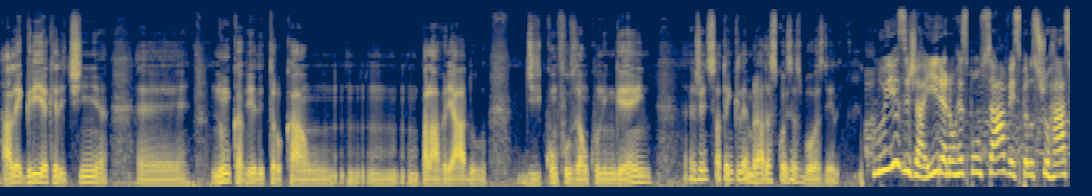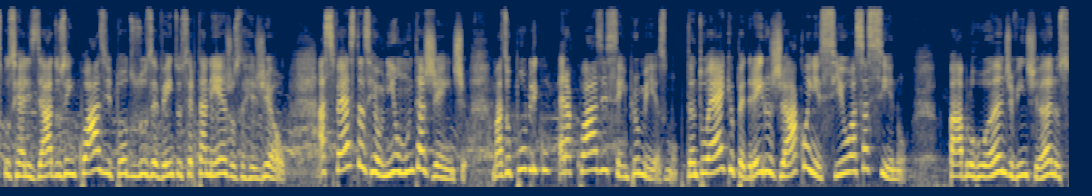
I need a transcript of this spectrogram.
A alegria que ele tinha. É, nunca vi ele trocar um, um, um palavreado de confusão com ninguém. A gente só tem que lembrar das coisas boas dele. Luiz e Jair eram responsáveis pelos churrascos realizados em quase todos os eventos sertanejos da região. As festas reuniam muita gente, mas o público era quase sempre o mesmo. Tanto é que o pedreiro já conhecia o assassino. Pablo Juan, de 20 anos,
